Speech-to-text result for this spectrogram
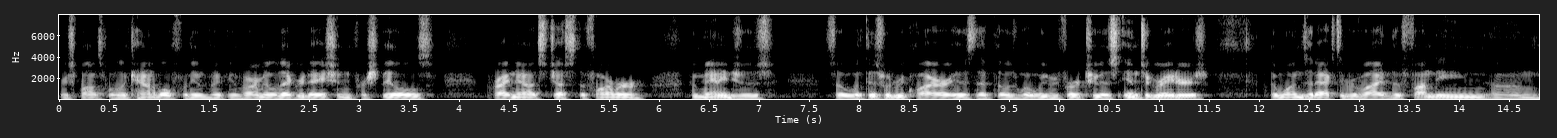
responsible and accountable for the env- environmental degradation, for spills. Right now, it's just the farmer who manages. So, what this would require is that those, what we refer to as integrators, the ones that actually provide the funding, um,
